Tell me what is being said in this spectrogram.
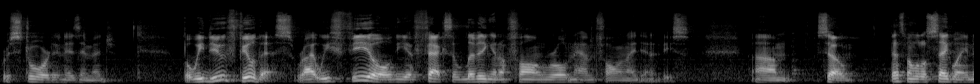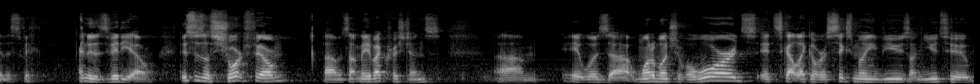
restored in His image. But we do feel this, right? We feel the effects of living in a fallen world and having fallen identities. Um, so that's my little segue into this video into this video. This is a short film. Um, it's not made by Christians. Um, it was uh, won a bunch of awards. It's got like over six million views on YouTube,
